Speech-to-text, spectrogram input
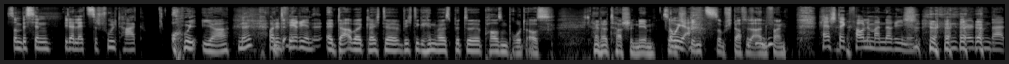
so ein bisschen wie der letzte Schultag. Oh ja. Ne? Vor den Ferien. Äh, da aber gleich der wichtige Hinweis, bitte Pausenbrot aus deiner Tasche nehmen. Sonst oh ja. stinkt's zum Staffelanfang. Hashtag faule Mandarine. Been there, done that.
